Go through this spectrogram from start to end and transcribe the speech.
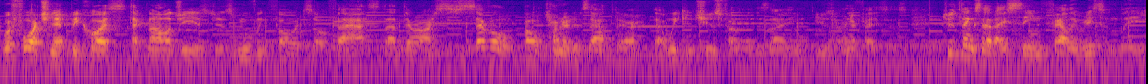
We're fortunate because technology is just moving forward so fast that there are several alternatives out there that we can choose from in designing user interfaces. Two things that I've seen fairly recently,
